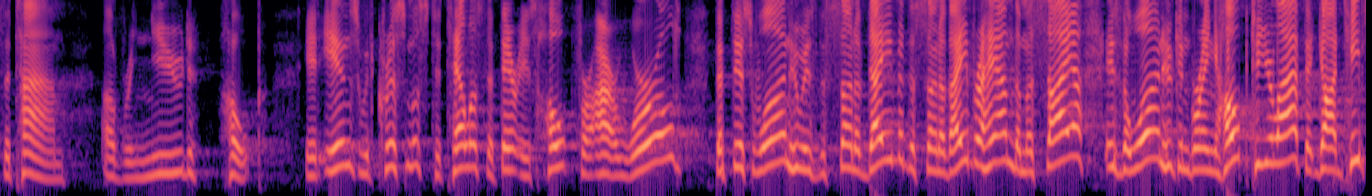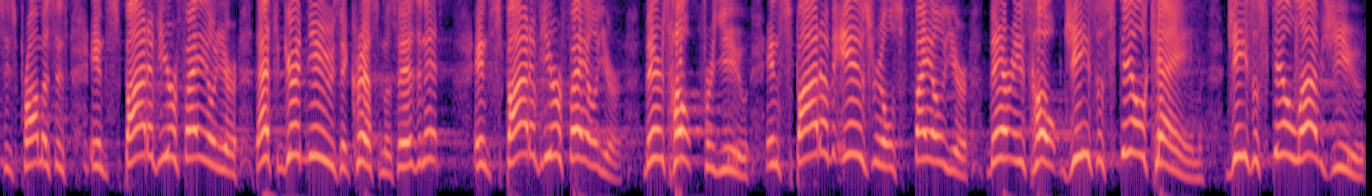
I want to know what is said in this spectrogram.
the time of renewed hope. It ends with Christmas to tell us that there is hope for our world, that this one who is the son of David, the son of Abraham, the Messiah, is the one who can bring hope to your life, that God keeps his promises in spite of your failure. That's good news at Christmas, isn't it? In spite of your failure, there's hope for you. In spite of Israel's failure, there is hope. Jesus still came. Jesus still loves you.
